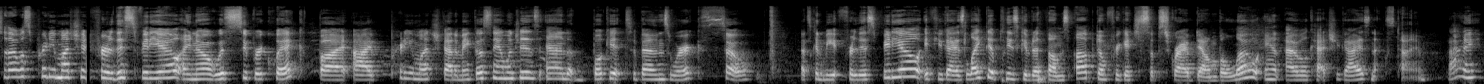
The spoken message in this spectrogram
So that was pretty much it for this video. I know it was super quick, but I pretty much got to make those sandwiches and book it to Ben's work. So that's going to be it for this video. If you guys liked it, please give it a thumbs up. Don't forget to subscribe down below, and I will catch you guys next time. Bye!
